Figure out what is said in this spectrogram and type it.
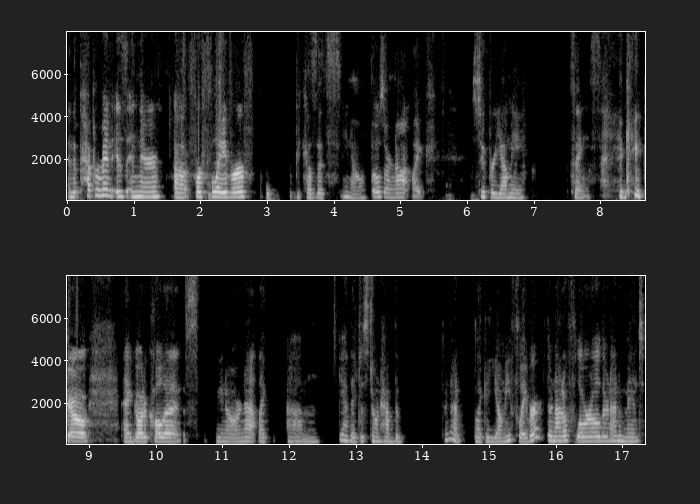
and the peppermint is in there uh, for flavor because it's you know those are not like super yummy things. ginkgo and gotu kola, you know, are not like um, yeah, they just don't have the they're not like a yummy flavor. They're not a floral. They're not a mint.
